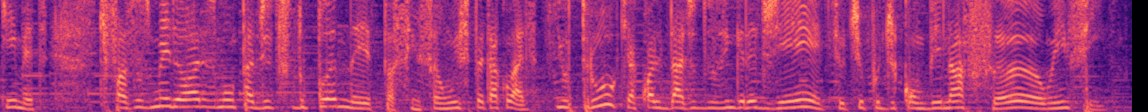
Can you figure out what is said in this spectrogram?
Kimet que faz os melhores montaditos do planeta, assim, são espetaculares. E o truque a qualidade dos ingredientes, o tipo de combinação, enfim.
